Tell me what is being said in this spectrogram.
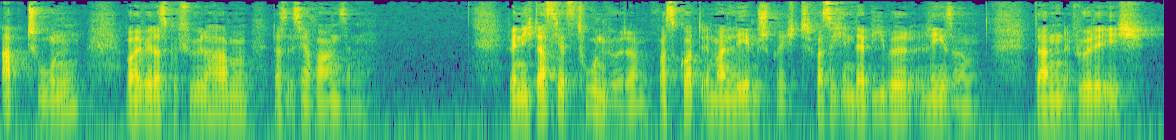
abtun, weil wir das Gefühl haben, das ist ja Wahnsinn. Wenn ich das jetzt tun würde, was Gott in mein Leben spricht, was ich in der Bibel lese, dann würde ich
